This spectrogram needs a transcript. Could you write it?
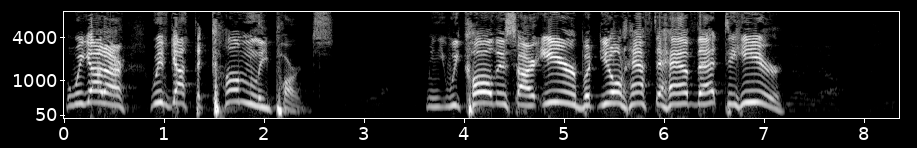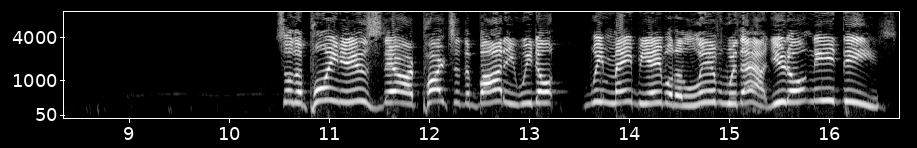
But we got our, we've got the comely parts. I mean, we call this our ear, but you don't have to have that to hear. So the point is, there are parts of the body we don't, we may be able to live without. You don't need these.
